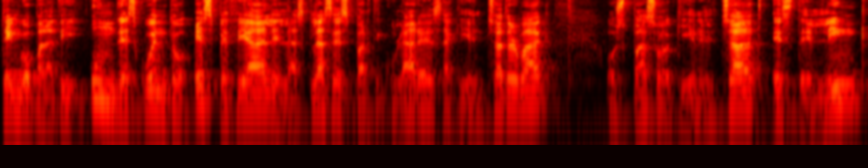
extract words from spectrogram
tengo para ti un descuento especial en las clases particulares aquí en Chatterback. Os paso aquí en el chat este link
